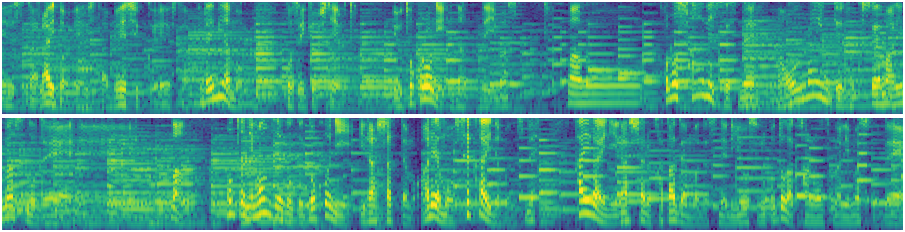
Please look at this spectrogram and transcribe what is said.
A スターライト、A スターベーシック、A スタープレミアムをご提供しているというところになっています。まあ、あのこのサービスですね、ま、オンラインという特性もありますので、えー、まあ、本当日本全国どこにいらっしゃっても、あるいはもう世界でもですね、海外にいらっしゃる方でもですね、利用することが可能となりますので、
